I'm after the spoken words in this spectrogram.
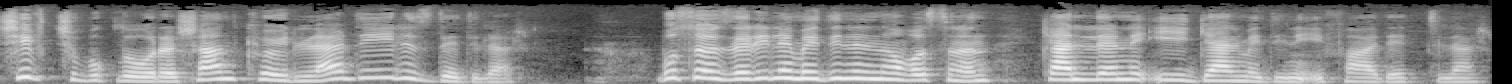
Çift çubukla uğraşan köylüler değiliz dediler. Bu sözleriyle Medine'nin havasının kendilerine iyi gelmediğini ifade ettiler.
